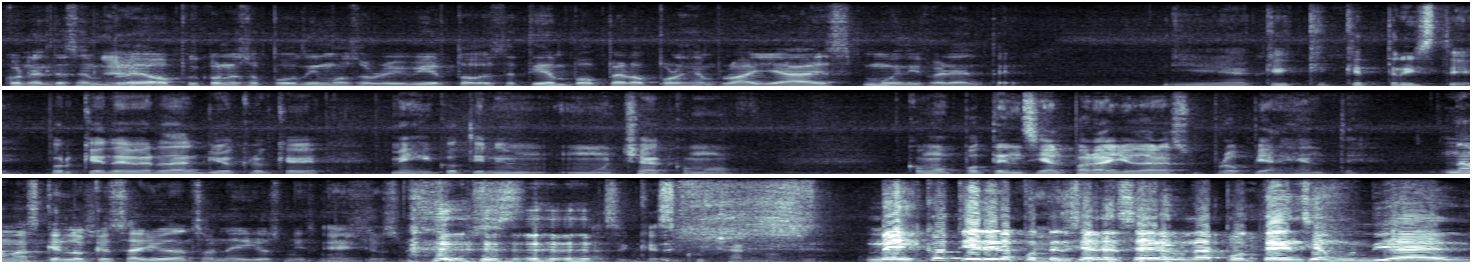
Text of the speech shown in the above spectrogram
con el desempleo, Yeah. pues con eso pudimos sobrevivir todo este tiempo, pero por ejemplo allá es muy diferente. Yeah, qué, qué, qué triste, porque de verdad yo creo que México tiene mucha como, como potencial para ayudar a su propia gente, Nada más que lo que se ayudan son ellos mismos. ellos mismos. Así que escúchanos. México tiene el potencial de ser una potencia mundial.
